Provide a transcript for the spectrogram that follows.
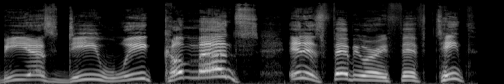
BSD week commence! It is February 15th,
